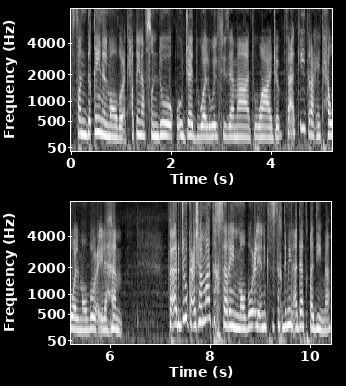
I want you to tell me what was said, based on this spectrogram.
تصندقين الموضوع تحطينه في صندوق وجدول والتزامات وواجب فأكيد راح يتحول الموضوع إلى هم. فأرجوك عشان ما تخسرين الموضوع لأنك تستخدمين أداة قديمة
